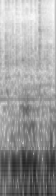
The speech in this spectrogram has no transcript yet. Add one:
you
